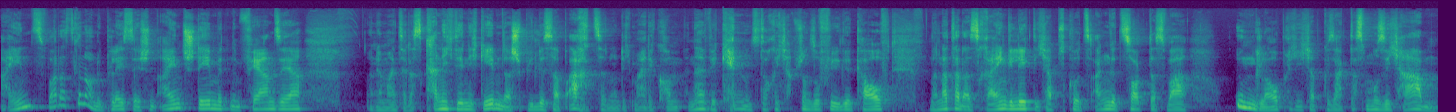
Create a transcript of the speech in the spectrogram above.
1, war das genau, eine Playstation 1 stehen mit einem Fernseher. Und er meinte, das kann ich dir nicht geben, das Spiel ist ab 18. Und ich meinte, komm, ne, wir kennen uns doch, ich habe schon so viel gekauft. Und dann hat er das reingelegt, ich habe es kurz angezockt, das war unglaublich. Ich habe gesagt, das muss ich haben.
